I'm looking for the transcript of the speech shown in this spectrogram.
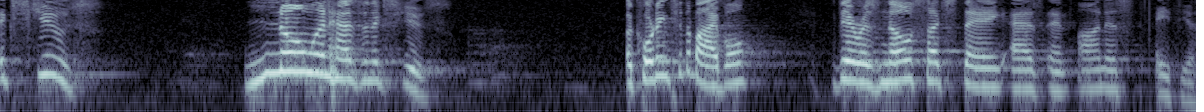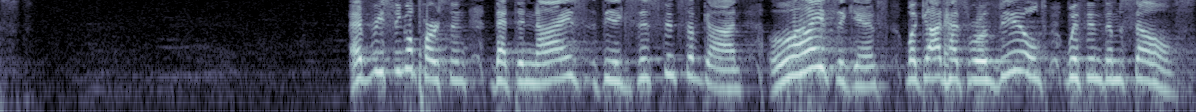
excuse. No one has an excuse. According to the Bible, there is no such thing as an honest atheist. Every single person that denies the existence of God lies against what God has revealed within themselves.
